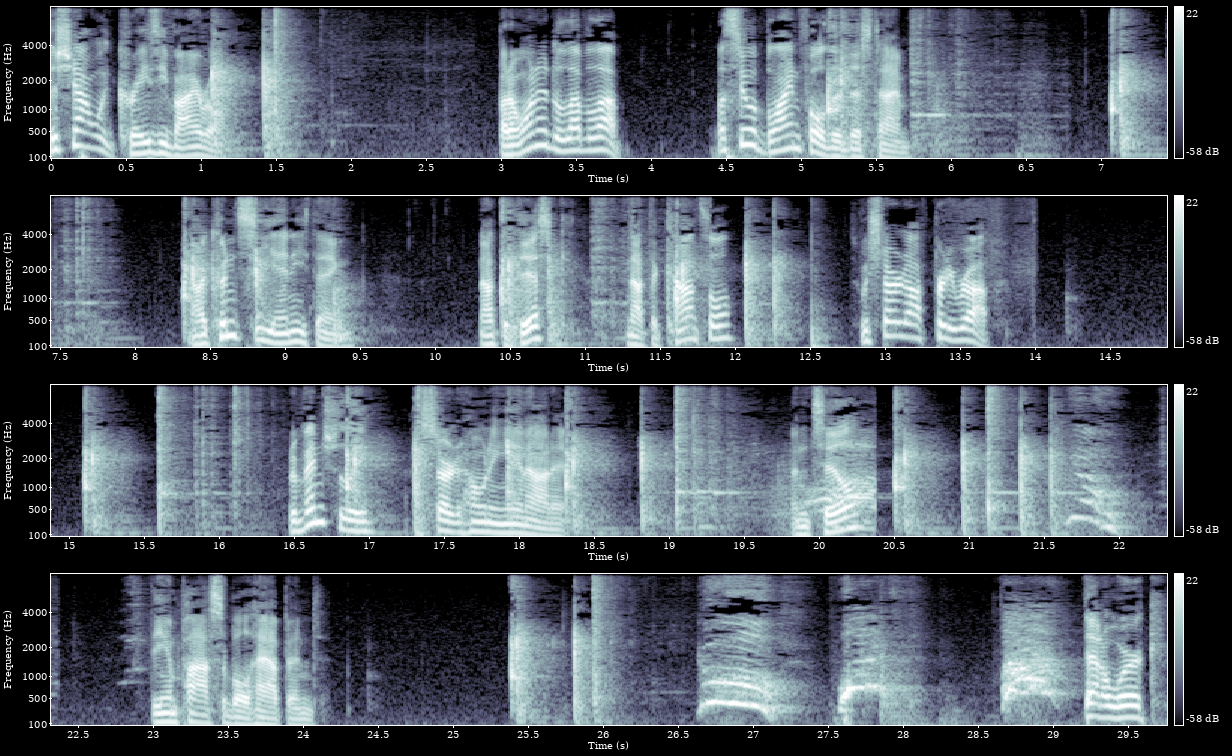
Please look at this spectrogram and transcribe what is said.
This shot went crazy viral. But I wanted to level up. Let's do it blindfolded this time. Now, I couldn't see anything. Not the disc, not the console. So we started off pretty rough. But eventually, I started honing in on it. Until the impossible happened. That'll work.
